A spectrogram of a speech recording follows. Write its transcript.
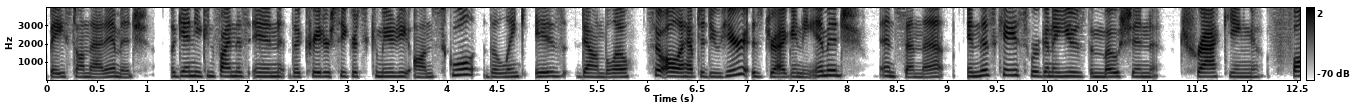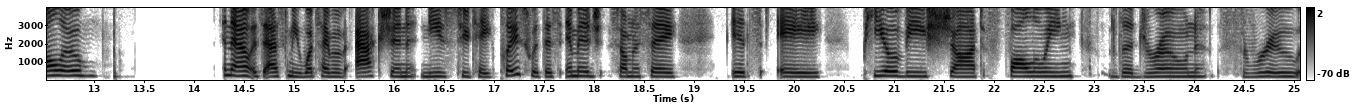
based on that image. Again, you can find this in the Creator Secrets community on Skool. The link is down below. So all I have to do here is drag in the image and send that. In this case, we're going to use the motion tracking follow. And now it's asking me what type of action needs to take place with this image. So I'm going to say it's a POV shot following the drone through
